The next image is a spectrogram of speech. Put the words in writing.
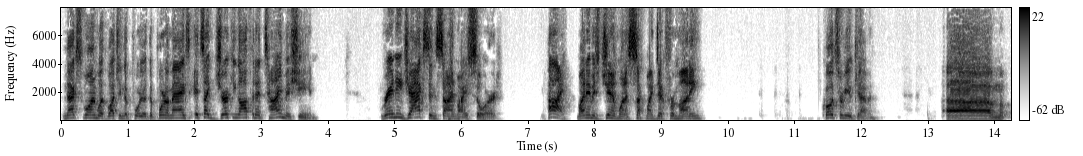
Next one with watching the, por- the porno mags. It's like jerking off in a time machine. Randy Jackson signed my sword. Hi, my name is Jim. Want to suck my dick for money? Quotes from you, Kevin. Um,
